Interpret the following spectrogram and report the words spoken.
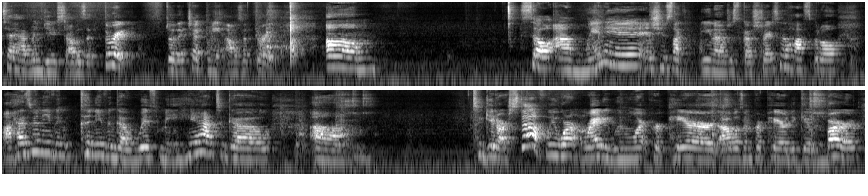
to have induced, I was a three. So they checked me, I was a three. Um, so I went in and she was like, you know, just go straight to the hospital. My husband even couldn't even go with me. He had to go um, to get our stuff. We weren't ready. We weren't prepared. I wasn't prepared to give birth.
